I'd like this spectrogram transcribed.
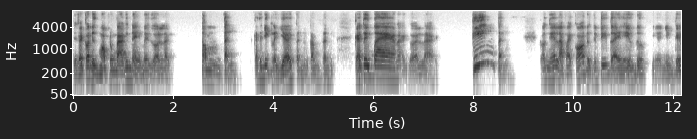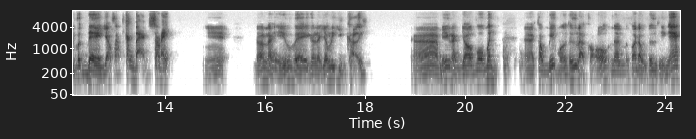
thì phải có được một trong ba cái này mới gọi là tâm tịnh. Cái thứ nhất là giới tịnh tâm tịnh. Cái thứ ba đó gọi là kiến tịnh. Có nghĩa là phải có được cái trí tuệ hiểu được những cái vấn đề giáo pháp căn bản sau đây. Đó là hiểu về gọi là giáo lý duyên khởi. À, biết rằng do vô minh. À, không biết mọi thứ là khổ nên mới có đầu tư thiện ác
